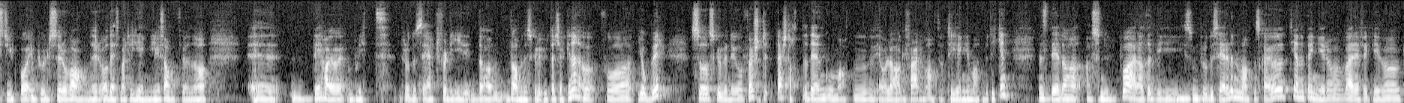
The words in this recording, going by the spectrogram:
styrt på impulser og vaner og det som er tilgjengelig i samfunnet. og eh, Det har jo blitt produsert fordi da damene skulle ut av kjøkkenet og få jobber, så skulle de jo først erstatte den gode maten ved å lage ferdig mat og tilgjengelig mat i butikken. Mens det det har snudd på, er at de som produserer denne maten, skal jo tjene penger og være effektive og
